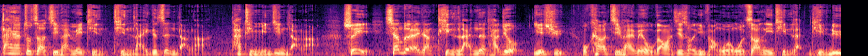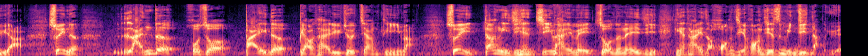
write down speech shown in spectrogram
大家都知道鸡排妹挺挺哪一个政党啊？她挺民进党啊，所以相对来讲挺蓝的。她就也许我看到鸡排妹，我干嘛接受你访问？我知道你挺蓝挺绿啊，所以呢，蓝的或者说白的表态率就降低嘛。所以当你今天鸡排妹做的那一集，你看她一找黄姐，黄姐是民进党员。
